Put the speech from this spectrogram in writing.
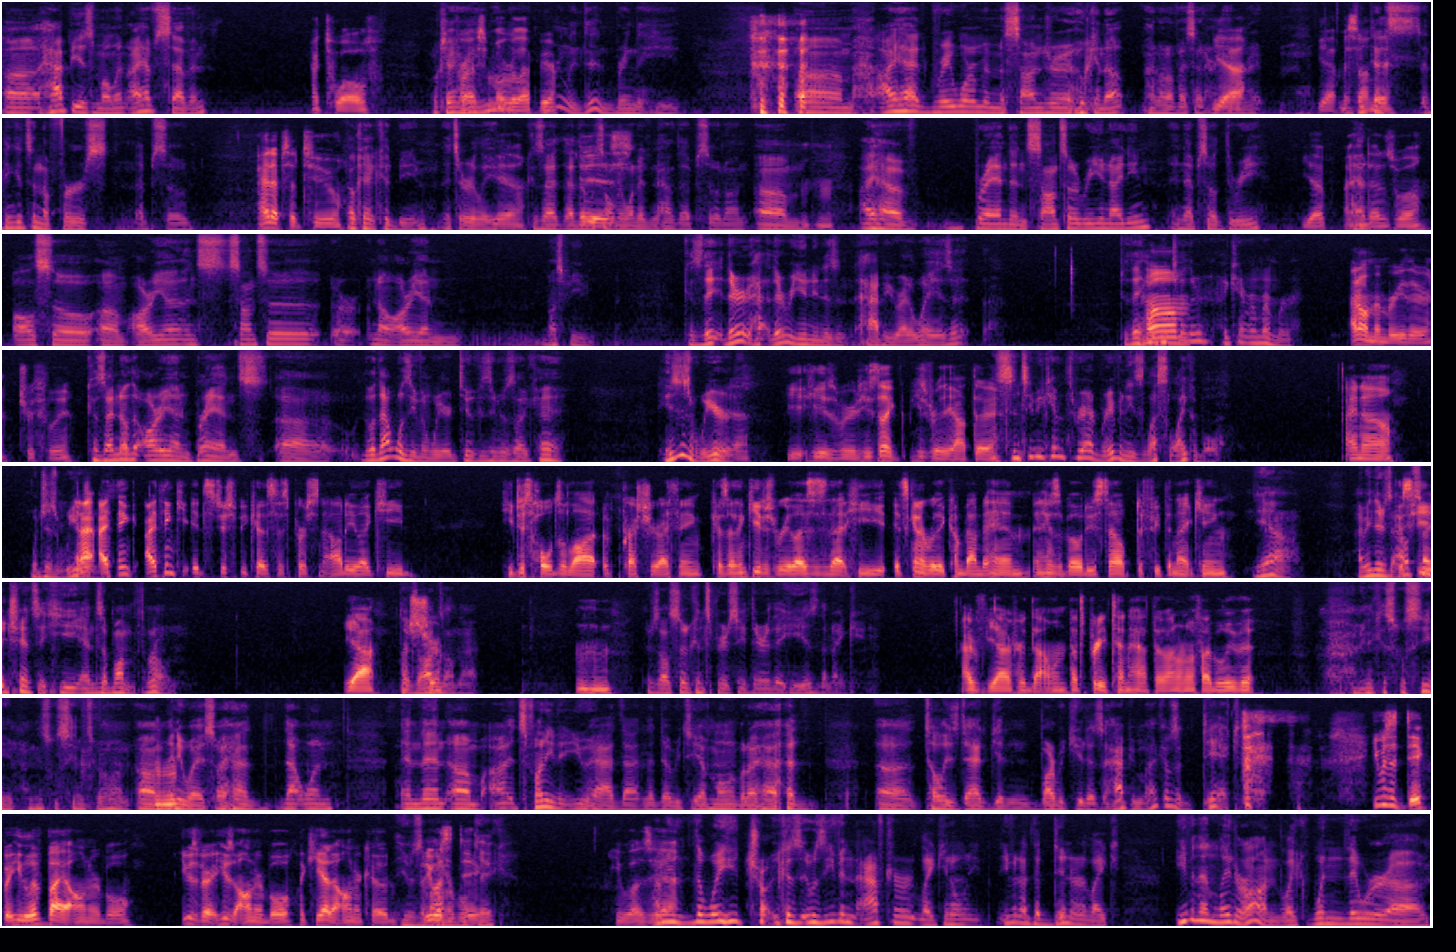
Uh, happiest moment. I have seven. I twelve. Okay. Surprise, some really- overlap here. really did bring the heat. um, I had Grey Worm and Missandra hooking up. I don't know if I said her Yeah. name right. Yeah, I Miss think Sunday. that's. I think it's in the first episode. I had episode two. Okay, it could be. It's early. Yeah. Because I, I that It was the only one I didn't have the episode on. Um, hmm I have Brandon Sansa reuniting in episode three. Yep, I had And- that as well. also um Arya and Sansa or no Arya and must be because they their their reunion isn't happy right away, is it? Do they hug each Um, other? I can't remember I don't remember either, truthfully. because I know that Arya and Brands. Uh, well, that was even weird too because he was like, "Hey, he's just weird." Yeah, he he is weird. He's like he's really out there. Since he became Three Eyed Raven, he's less likable, I know, which is weird. I, I think I think it's just because his personality, like he he just holds a lot of pressure. I think because I think he just realizes that he it's gonna really come down to him and his abilities to help defeat the Night King. yeah, I mean, there's 'Cause he- outside chance that he ends up on the throne. Yeah, There's that's true. odds on that. Mm-hmm. There's also a conspiracy theory that he is the Night King. I've yeah I've heard that one. That's pretty ten hat though. I don't know if I believe it. I mean, I guess we'll see. I guess we'll see what's going on. Um, Mhm. Anyway, so I had that one, and then um, I, it's funny that you had that in the WTF moment, but I had uh, Tully's dad getting barbecued as a happy man. That guy was a dick. He was a dick, but he lived by an honorable. He was very he was honorable. Like he had an honor code. He was an he was a honorable dick. dick. He was yeah. I mean, the way he tried, because it was even after, like, you know, even at the dinner, like, even then later on, like when they were uh,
